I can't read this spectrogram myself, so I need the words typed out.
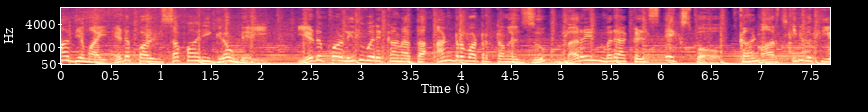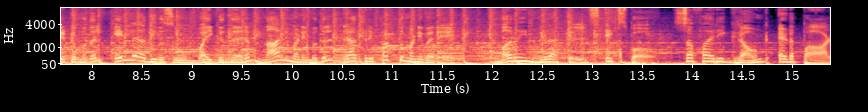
ആദ്യമായി എടപ്പാൾ സഫാരി ഗ്രൗണ്ടിൽ. എടപ്പാൾ ഇതുവരെ കാണാത്ത under water tunnel zoo marine miracles expo. March ഇരുപത്തിയെട്ട് മുതൽ എല്ലാ ദിവസവും വൈകുന്നേരം നാല് മണി മുതൽ രാത്രി പത്ത് മണി വരെ. Marine miracles expo safari ground Edappal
